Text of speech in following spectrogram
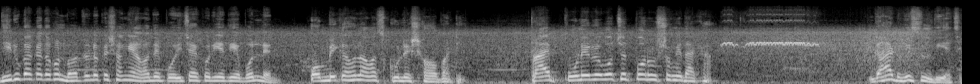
ধীরু কাকা তখন ভদ্রলোকের সঙ্গে আমাদের পরিচয় করিয়ে দিয়ে বললেন অম্বিকা হলো আমার স্কুলের সহপাঠী। প্রায় পনেরো বছর পর ওর সঙ্গে দেখা। গার্ড হুইসেল দিয়েছে।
